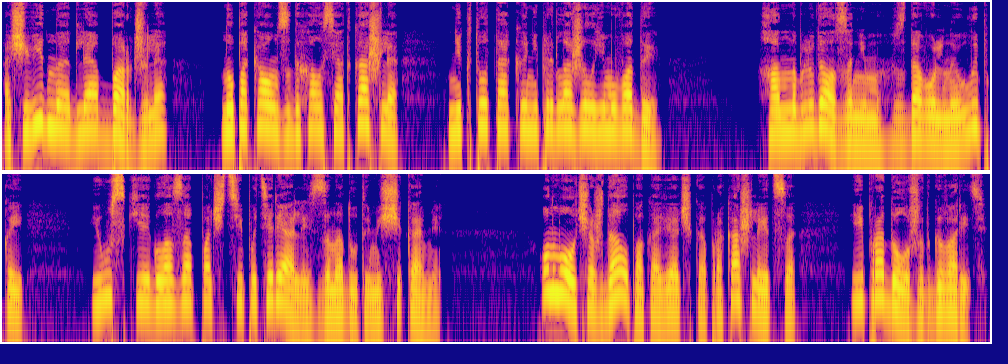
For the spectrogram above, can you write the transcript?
очевидно, для Барджеля, но пока он задыхался от кашля, никто так и не предложил ему воды. Хан наблюдал за ним с довольной улыбкой, и узкие глаза почти потерялись за надутыми щеками. Он молча ждал, пока Вячка прокашляется и продолжит говорить.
